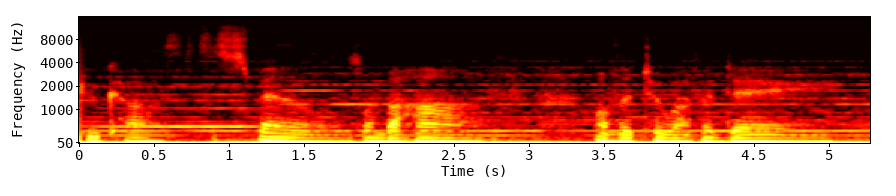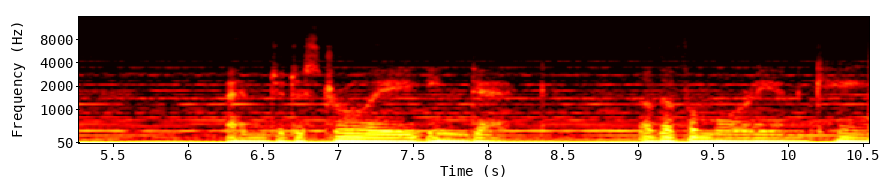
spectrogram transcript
to cast spells on behalf of the Tuatha Dei and to destroy Indech, the Fomorian king,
